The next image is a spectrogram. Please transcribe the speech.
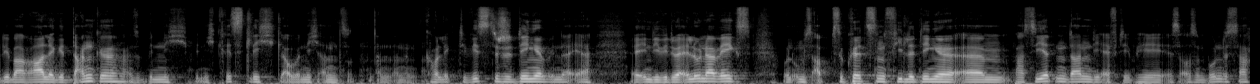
liberale Gedanke, also bin ich, bin ich christlich, glaube nicht an, an, an kollektivistische Dinge, bin da eher individuell unterwegs. Und um es abzukürzen, viele Dinge ähm, passierten dann. Die FDP ist aus dem Bundestag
